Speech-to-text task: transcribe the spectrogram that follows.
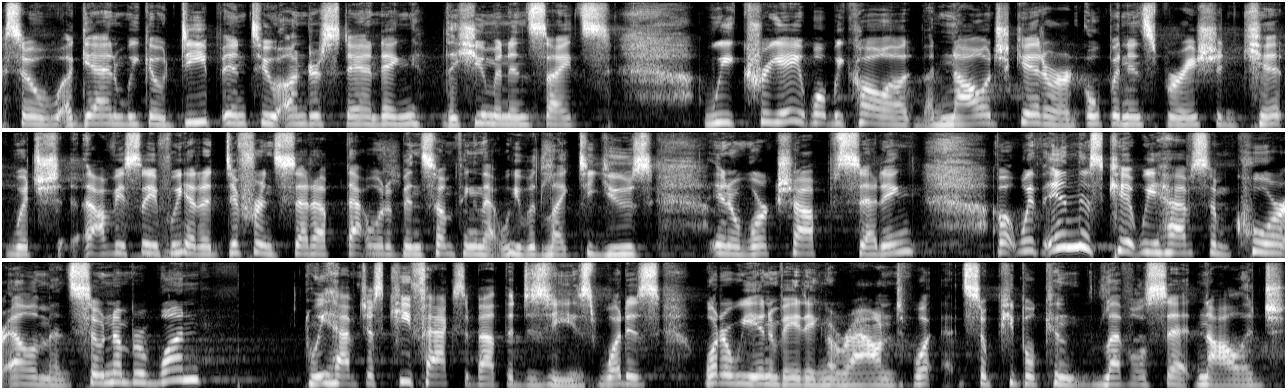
So, again, we go deep into understanding the human insights. We create what we call a, a, knowledge kit or an open inspiration kit, which obviously, if we had a different setup, that would have been something that we would like to use in a workshop setting. But within this kit, we have some core elements. So, number one, we have just key facts about the disease. What is, what are we innovating around? What, so people can level set knowledge.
